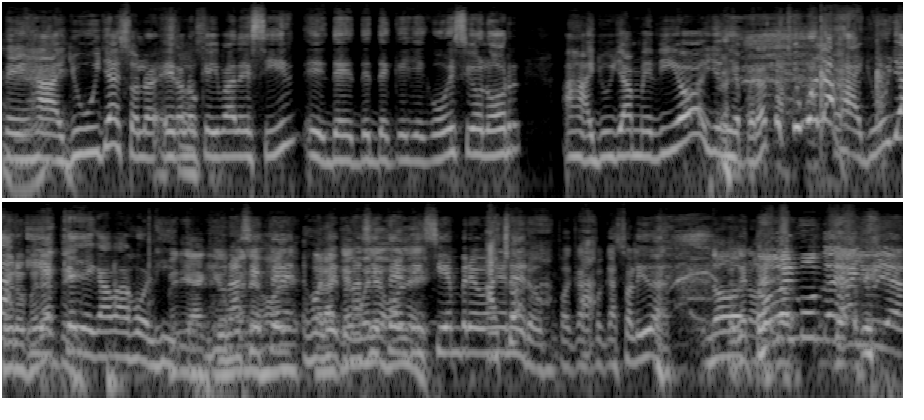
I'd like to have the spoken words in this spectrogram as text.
de. Jayuya, eso era Eso lo que iba a decir, eh, de- desde que llegó ese olor a Jayuya me dio, y yo dije, espérate, ¿qué Jayuya? Y es que llegaba Jorgito. ¿Tú naciste, Jorge. Jorge, ¿Para tú naciste en diciembre o en enero? Por, ca- por casualidad. No, todo el mundo de Ayuya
